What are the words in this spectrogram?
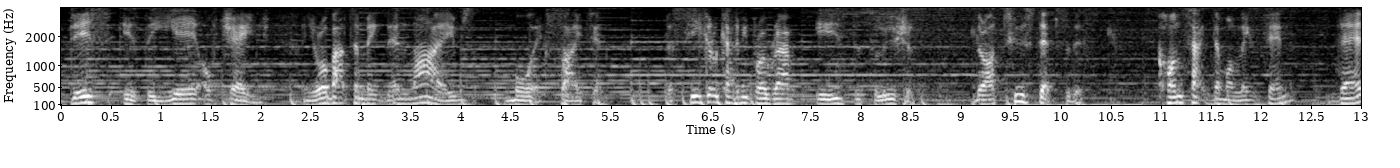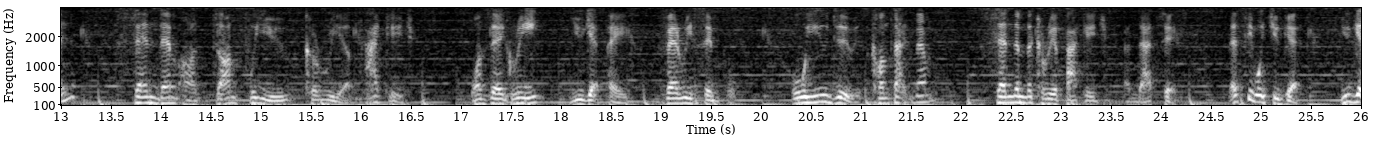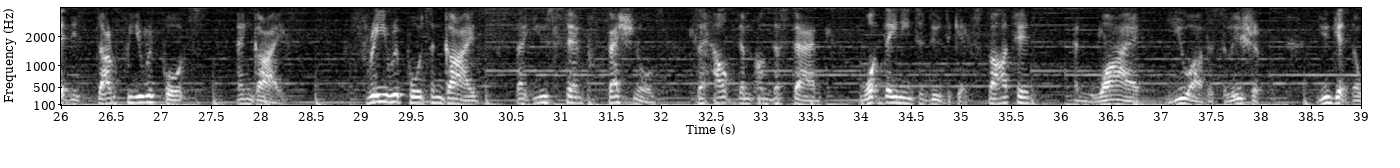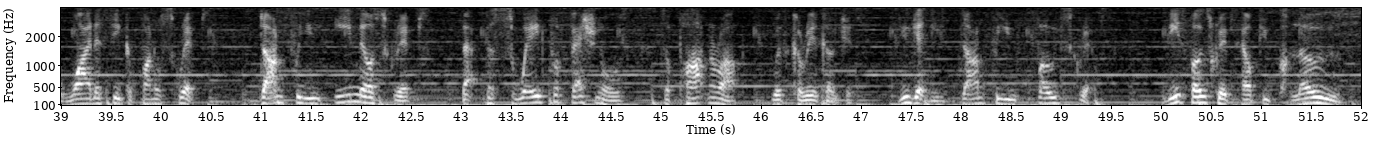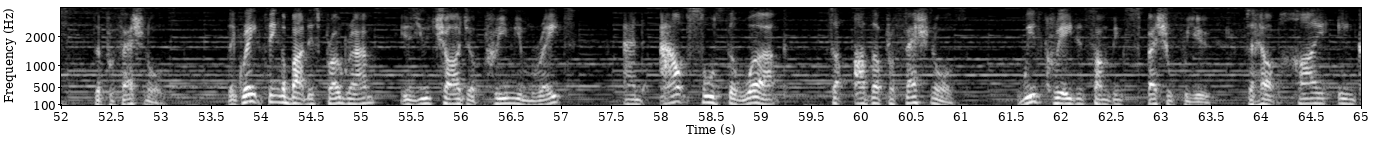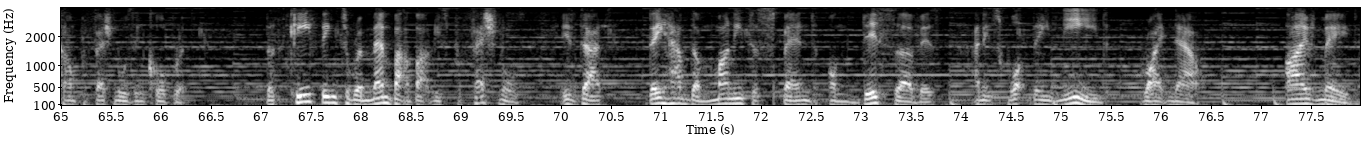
This is the year of change, and you're about to make their lives more exciting. The Seeker Academy program is the solution. There are two steps to this. Contact them on LinkedIn, then send them our done for you career package. Once they agree, you get paid. Very simple. All you do is contact them, send them the career package, and that's it. Let's see what you get. You get these done for you reports and guides. Free reports and guides that you send professionals to help them understand what they need to do to get started and why you are the solution. You get the wider seeker funnel scripts, done for you email scripts that persuade professionals to partner up with career coaches. You get these done for you phone scripts. These phone scripts help you close the professionals. The great thing about this program is you charge a premium rate and outsource the work to other professionals. We've created something special for you to help high income professionals in corporate. The key thing to remember about these professionals is that they have the money to spend on this service and it's what they need right now. I've made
